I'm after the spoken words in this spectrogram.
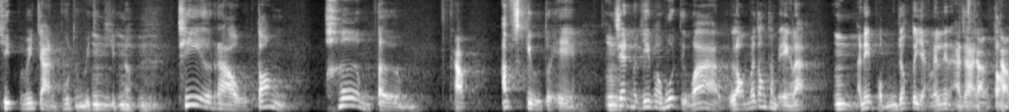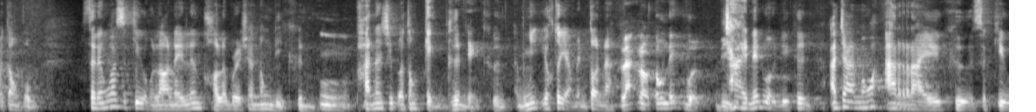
คิดอาจารณ์พูดถึงวิธีคิดเนาะอืมอืมอืมที่เราต้อง เพิ่มเติมครับ upskill ตัวเองอืมเช่นเมื่อกี้พอพูดถึงว่าเราไม่ต้องทำเองละอืมอันนี้ผมยกตัวอย่างเล่นๆอาจารย์ครับตอบครับไม่ต้องผม แสดงว่า skill ของเราในเรื่อง collaboration ต้องดีขึ้นอืม partnership เราต้องเก่งขึ้นเก่งขึ้นอันนี้ยกตัวอย่างเป็นต้นนะ และเราต้อง network ดีใช่ network ดีขึ้น อาจารย์มองว่าอะไรคือ skill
